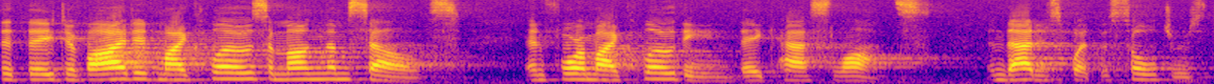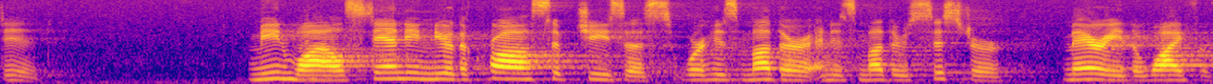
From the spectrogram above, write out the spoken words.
that they divided my clothes among themselves, and for my clothing they cast lots. And that is what the soldiers did. Meanwhile, standing near the cross of Jesus were his mother and his mother's sister, Mary, the wife of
